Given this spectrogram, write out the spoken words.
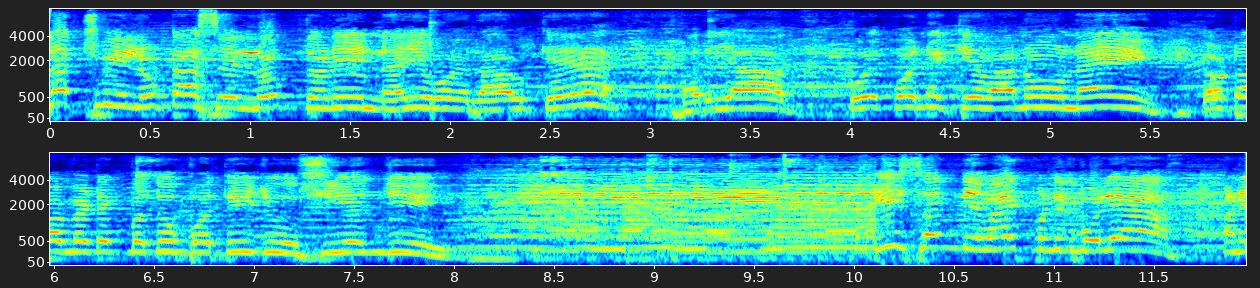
લક્ષ્મી લૂંટાશે લોકધણી નહીં હોય, રાવ કે ફરિયાદ. કોઈ કોઈને કહેવાનું નહીં. ઓટોમેટિક બધું પતી ગયું. સીએનજી ઈ સંદેવાઈ પંડિત બોલ્યા અને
